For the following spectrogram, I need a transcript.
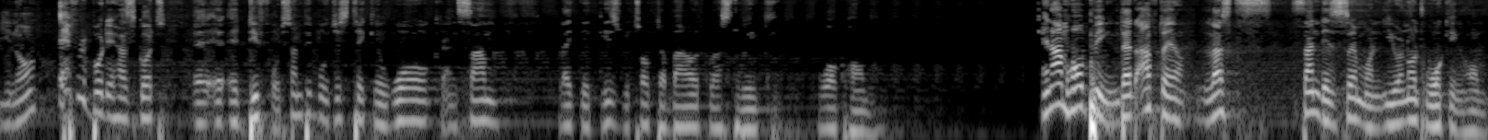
You know, everybody has got a, a, default. Some people just take a walk, and some, like the geese we talked about last week, walk home. And I'm hoping that after last Sunday's sermon, you are not walking home.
